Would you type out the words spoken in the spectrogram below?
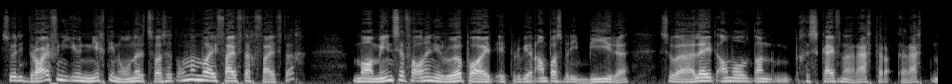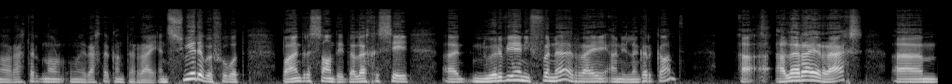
so die draai van die eeu 1900s was dit onder by 50-50 maar mense veral in Europa het het probeer aanpas by die bure. So hulle het almal dan geskuif na regter reg na regter na om die regterkant te ry. In Swede byvoorbeeld, baie interessant, het hulle gesê uh, Noorwe en die Finne ry aan die linkerkant. Uh, hulle ry regs. Ehm um,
